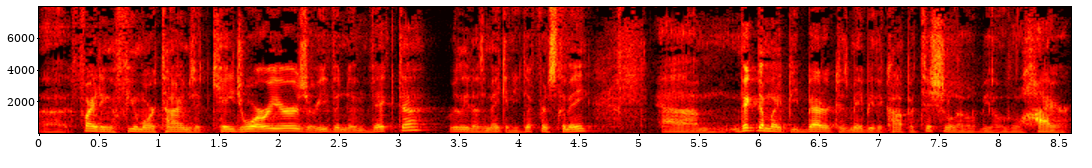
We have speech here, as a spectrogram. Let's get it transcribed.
uh, fighting a few more times at Cage Warriors or even Invicta. Really doesn't make any difference to me. Um, Invicta might be better because maybe the competition level will be a little higher.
